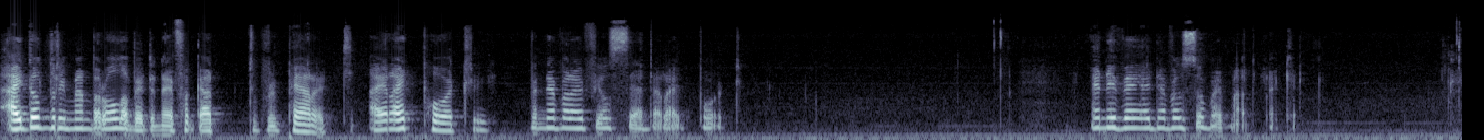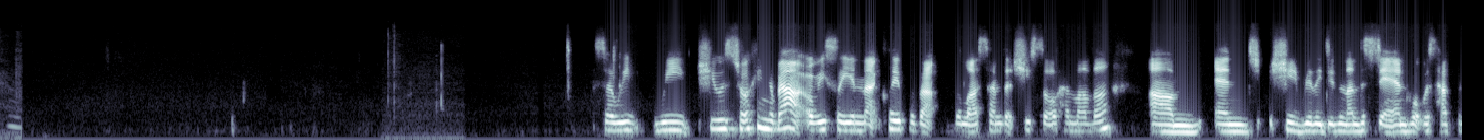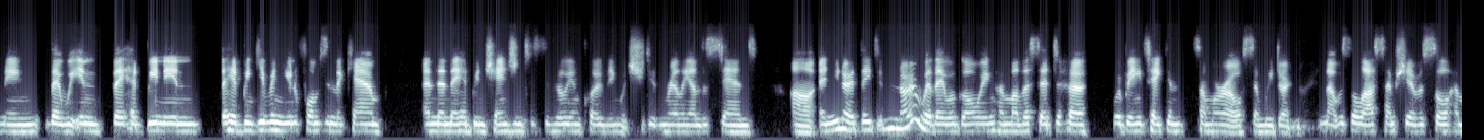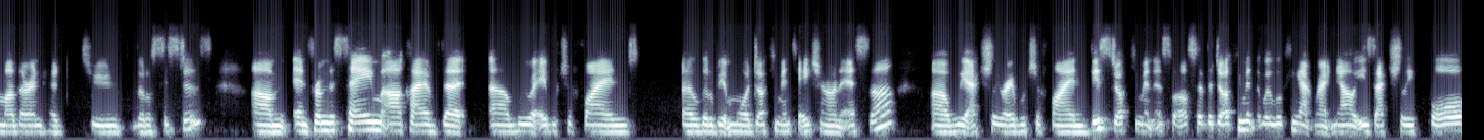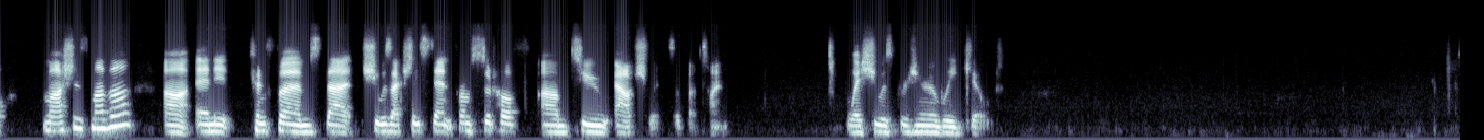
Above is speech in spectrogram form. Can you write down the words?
I don't remember all of it and I forgot to prepare it. I write poetry. Whenever I feel sad, I write poetry. Anyway, I never saw my mother again. So we we she was talking about obviously in that clip about the last time that she saw her mother um, and she really didn't understand what was happening. They were in, they had been in, they had been given uniforms in the camp, and then they had been changed into civilian clothing, which she didn't really understand. Uh, and you know, they didn't know where they were going. Her mother said to her, "We're being taken somewhere else, and we don't know." And that was the last time she ever saw her mother and her two little sisters. Um, and from the same archive that um, we were able to find a little bit more documentation on Esther uh, we actually were able to find this document as well. So the document that we're looking at right now is actually for Masha's mother, uh, and it confirms that she was actually sent from Stutthof um, to Auschwitz at that time, where she was presumably killed.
